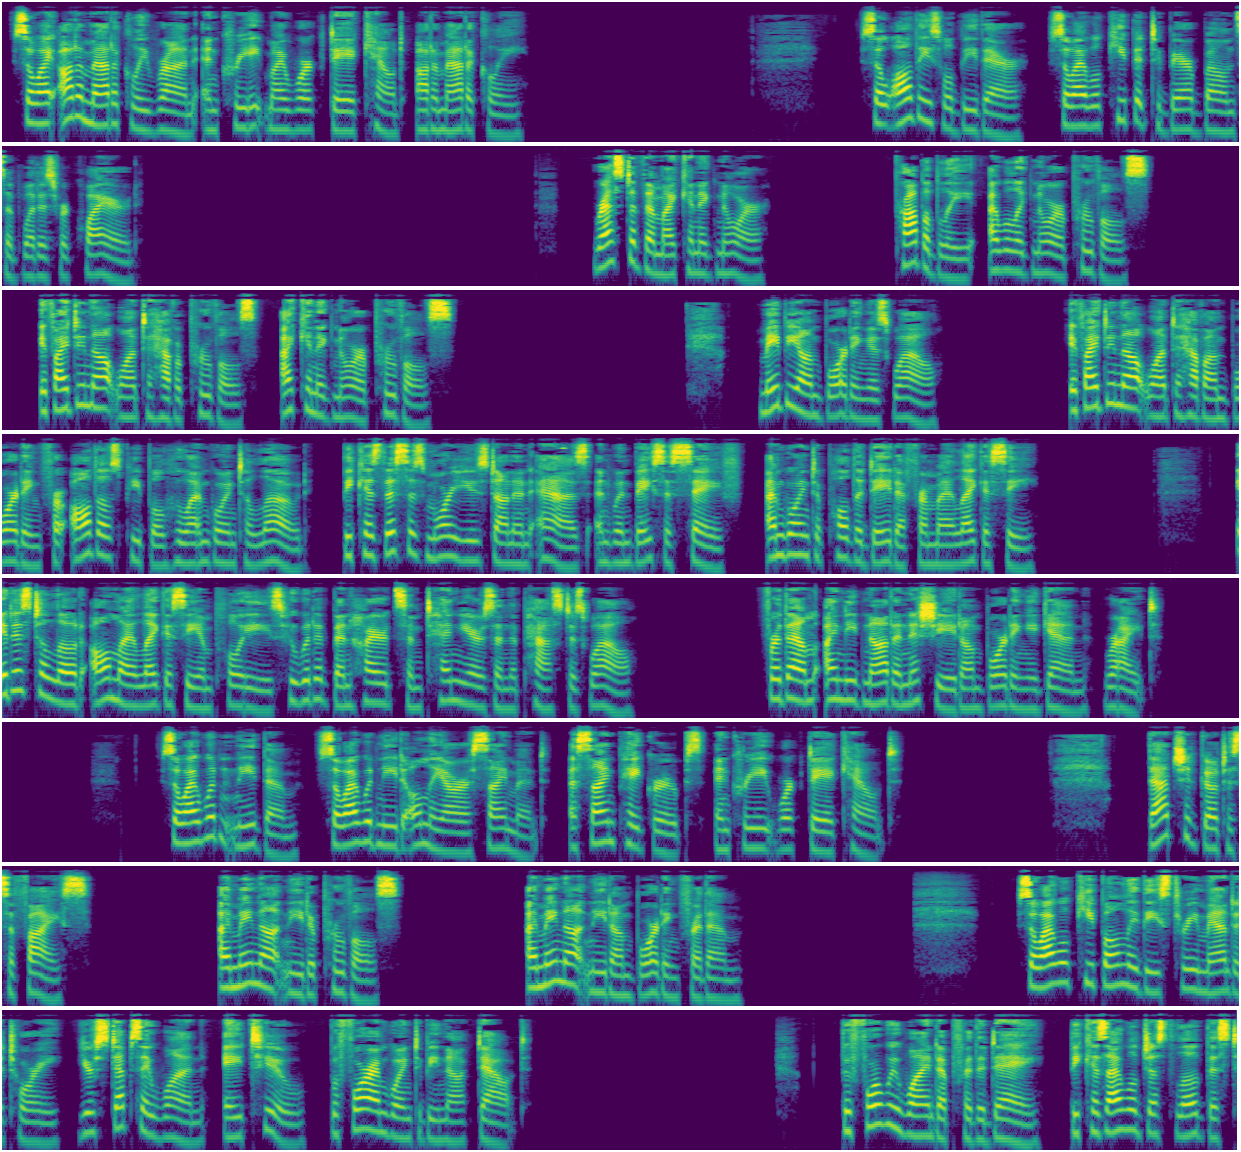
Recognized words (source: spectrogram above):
So I automatically run and create my Workday account automatically. So all these will be there, so I will keep it to bare bones of what is required. Rest of them I can ignore. Probably, I will ignore approvals. If I do not want to have approvals, I can ignore approvals. Maybe onboarding as well. If I do not want to have onboarding for all those people who I'm going to load, because this is more used on an as and when basis safe, I'm going to pull the data from my legacy. It is to load all my legacy employees who would have been hired some 10 years in the past as well. For them I need not initiate onboarding again, right? So I wouldn't need them, so I would need only our assignment, assign pay groups and create workday account. That should go to suffice. I may not need approvals. I may not need onboarding for them. So I will keep only these three mandatory, your steps A1, A2, before I'm going to be knocked out. Before we wind up for the day, because I will just load this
